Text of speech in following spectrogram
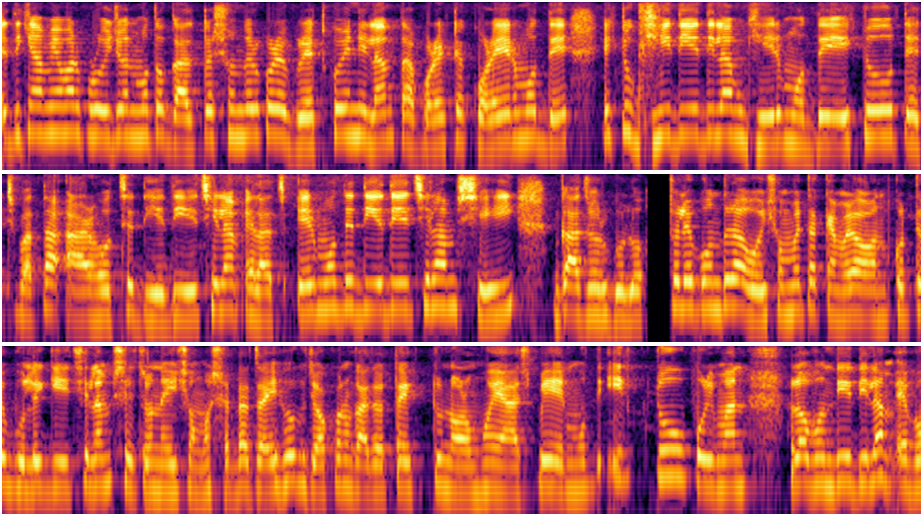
এদিকে আমি আমার প্রয়োজন মতো গাছটা সুন্দর করে গ্রেট করে নিলাম, তারপর একটা কড়াইয়ের মধ্যে একটু ঘি দিয়ে দিলাম, ঘির মধ্যে একটু তেজপাতা আর হচ্ছে দিয়ে দিয়েছিলাম এলাচ। এর মধ্যে দিয়ে দিয়েছিলাম সেই গাজরগুলো। আসলে বন্ধুরা, ওই সময়টা ক্যামেরা অন করতে ভুলে গিয়েছিলাম, সেজন্য এই সমস্যাটা। যাই হোক, যখন গাজরটা একটু নরম হয়ে আসবে, এর মধ্যে একটু পরিমাণ লবণ দিয়ে দিলাম এবং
